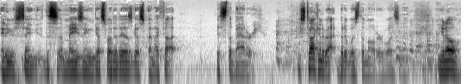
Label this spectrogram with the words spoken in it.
and he was saying, This is amazing. Guess what it is? Guess, and I thought, It's the battery. He's talking about, but it was the motor, wasn't it? You know,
